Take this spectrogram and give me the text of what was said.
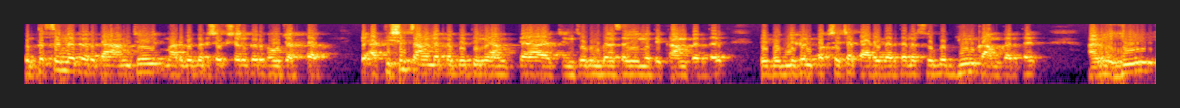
पण तसं न करता आमचे मार्गदर्शक शंकर भाऊ जगतात हे अतिशय चांगल्या पद्धतीने आम- त्या चिंचवड विधानसभेमध्ये काम करतायत. रिपब्लिकन पक्षाच्या कार्यकर्त्याला सोबत घेऊन काम करतायत. आणि ही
